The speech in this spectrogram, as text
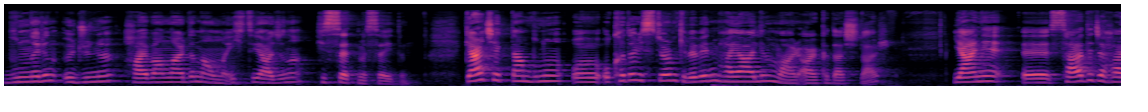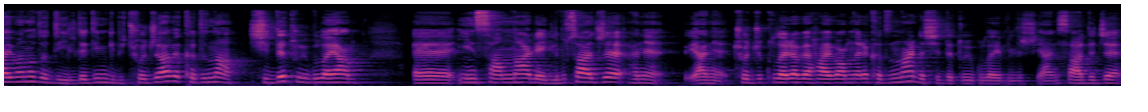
bunların öcünü hayvanlardan alma ihtiyacını hissetmeseydin. Gerçekten bunu o kadar istiyorum ki ve benim hayalim var arkadaşlar. Yani e, sadece hayvana da değil dediğim gibi çocuğa ve kadına şiddet uygulayan e, insanlarla ilgili bu sadece hani yani çocuklara ve hayvanlara kadınlar da şiddet uygulayabilir. Yani sadece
